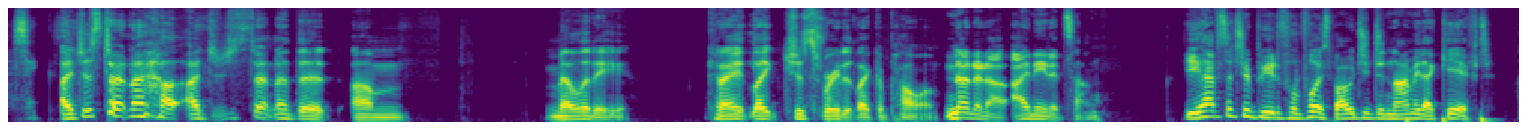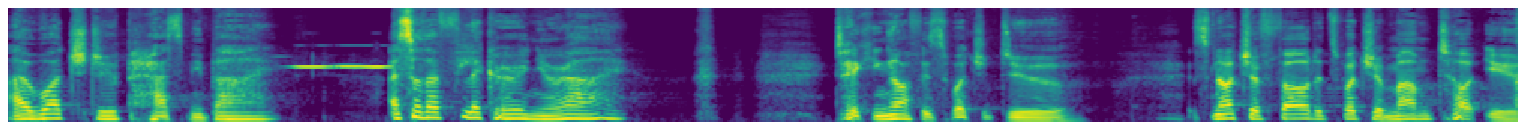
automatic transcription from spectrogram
a six. I just don't know how. I just don't know the um melody. Can I like just read it like a poem? no, no, no. I need it sung. You have such a beautiful voice. Why would you deny me that gift? I watched you pass me by. I saw that flicker in your eye. Taking off is what you do. It's not your fault, it's what your mum taught you.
